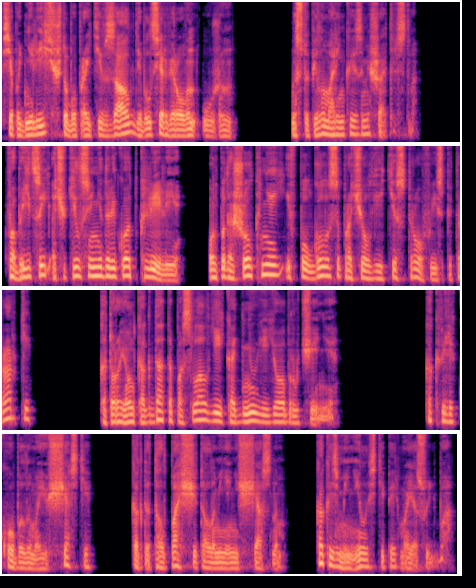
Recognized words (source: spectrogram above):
Все поднялись, чтобы пройти в зал, где был сервирован ужин. Наступило маленькое замешательство. Фабриций очутился недалеко от Клелии. Он подошел к ней и в полголоса прочел ей те строфы из Петрарки, которые он когда-то послал ей ко дню ее обручения. Как велико было мое счастье, когда толпа считала меня несчастным, как изменилась теперь моя судьба.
